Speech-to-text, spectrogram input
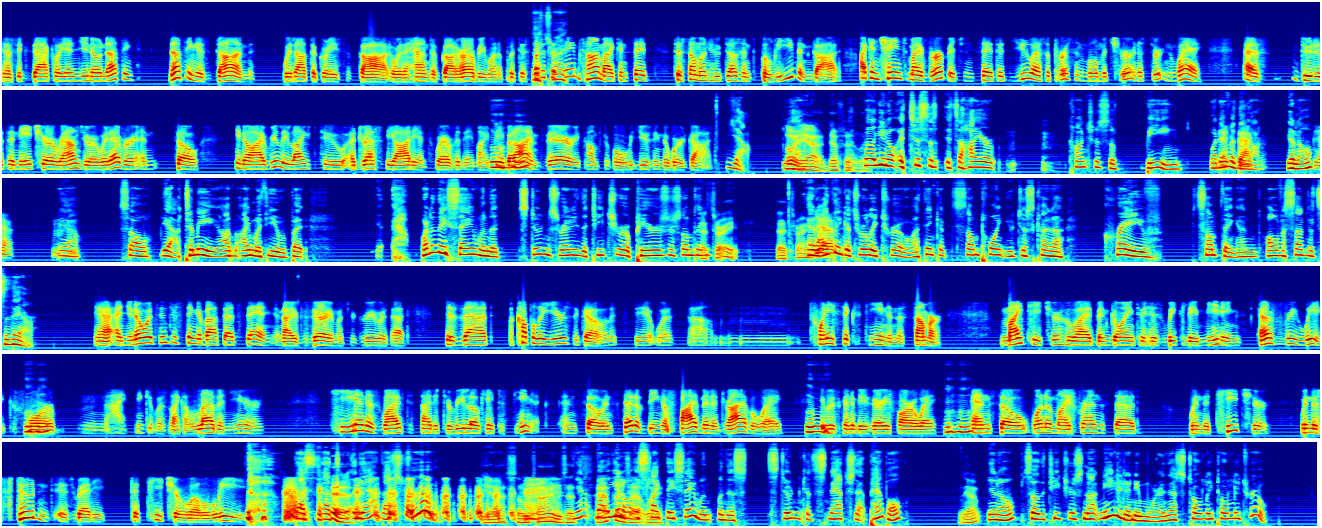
Yes, exactly. And you know, nothing, nothing is done without the grace of God or the hand of God, however you want to put this. but at That's the right. same time, I can say to someone who doesn't believe in God, I can change my verbiage and say that you, as a person, will mature in a certain way, as due to the nature around you or whatever. And so, you know, I really like to address the audience wherever they might be. But Mhm. I'm very comfortable using the word God. Yeah. Oh yeah, definitely. Well, you know, it's just a, it's a higher conscious of being, whatever they are. You know. Yeah. Mhm. Yeah. So yeah, to me, I'm I'm with you. But what do they say when the student's ready, the teacher appears or something? That's right. That's right. And I think it's really true. I think at some point you just kind of crave something, and all of a sudden it's there. Yeah, and you know what's interesting about that saying, and I very much agree with that, is that a couple of years ago, let's see, it was um, 2016 in the summer, my teacher, who I had been going to his weekly meetings every week for, mm, I think it was like 11 years, he and his wife decided to relocate to Phoenix. And so instead of being a five minute drive away, Mm. it was going to be very far away. hmm And so one of my friends said, when the teacher, when the student is ready, the teacher will leave. That's that's yeah, that's true. yeah, sometimes that's yeah. Well, you know, it's that like they say when when the s- student could snatch that pebble, yeah. you know, so the teacher's not needed anymore, and that's totally totally true.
